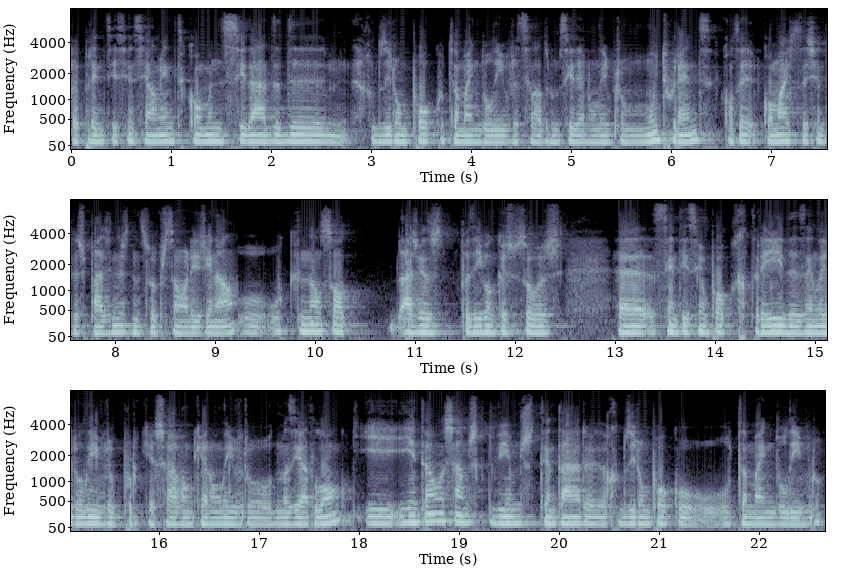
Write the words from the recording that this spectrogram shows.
aprende-se essencialmente com uma necessidade de reduzir um pouco o tamanho do livro. Se ela adormecida era um livro muito grande, com, mais de 600 páginas na sua versão original, o, que não só às vezes fazia com que as pessoas uh, sentissem um pouco retraídas em ler o livro porque achavam que era um livro demasiado longo, e, e então achámos que devíamos tentar reduzir um pouco o, o tamanho do livro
